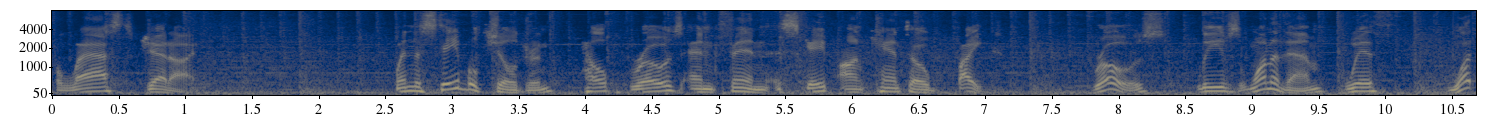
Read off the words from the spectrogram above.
The Last Jedi. When the stable children help Rose and Finn escape on Canto Bight, Rose leaves one of them with what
